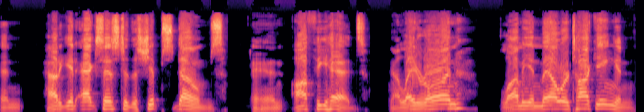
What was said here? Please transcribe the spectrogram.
and how to get access to the ship's domes. And off he heads. Now, later on, Lommie and Mel are talking, and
